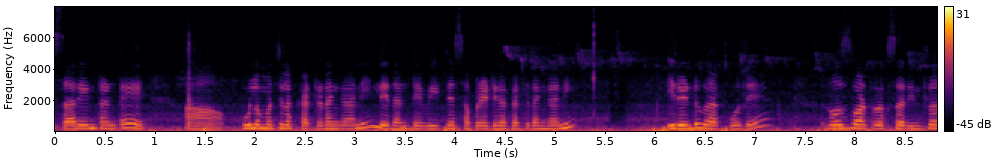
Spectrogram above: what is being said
ఈసారి ఏంటంటే పూల మధ్యలో కట్టడం కానీ లేదంటే వీటినే సపరేట్గా కట్టడం కానీ ఈ రెండు కాకపోతే రోజ్ వాటర్ ఒకసారి ఇంట్లో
